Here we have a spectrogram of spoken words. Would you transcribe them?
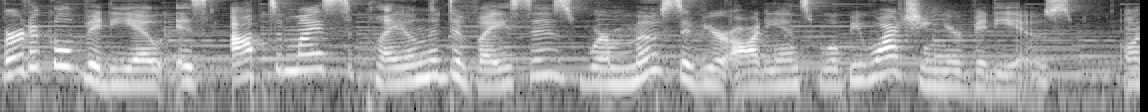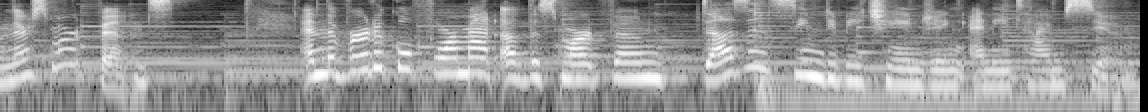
vertical video is optimized to play on the devices where most of your audience will be watching your videos, on their smartphones. And the vertical format of the smartphone doesn't seem to be changing anytime soon.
